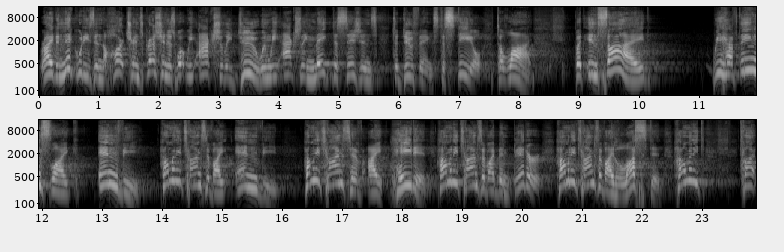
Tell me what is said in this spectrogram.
right? Iniquity's in the heart. Transgression is what we actually do when we actually make decisions to do things, to steal, to lie. But inside, we have things like envy. How many times have I envied? How many times have I hated? How many times have I been bitter? How many times have I lusted? How many times?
